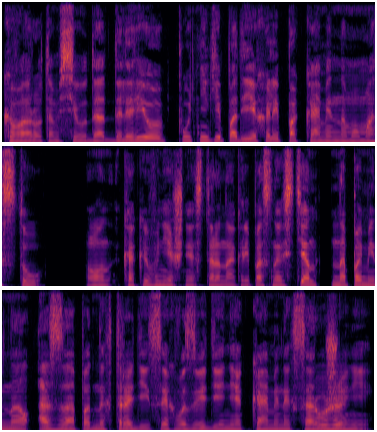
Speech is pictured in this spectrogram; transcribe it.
К воротам Сиудад-дель-Рио путники подъехали по каменному мосту. Он, как и внешняя сторона крепостных стен, напоминал о западных традициях возведения каменных сооружений.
